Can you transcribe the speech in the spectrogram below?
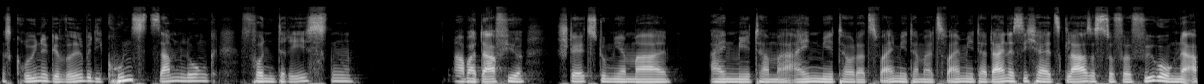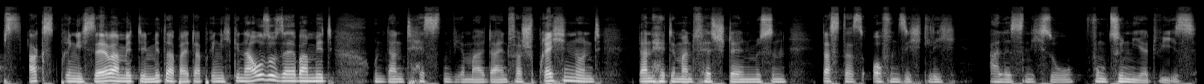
das Grüne Gewölbe, die Kunstsammlung von Dresden. Aber dafür stellst du mir mal ein Meter mal ein Meter oder zwei Meter mal zwei Meter deines Sicherheitsglases zur Verfügung. Eine Axt bringe ich selber mit, den Mitarbeiter bringe ich genauso selber mit und dann testen wir mal dein Versprechen und dann hätte man feststellen müssen, dass das offensichtlich alles nicht so funktioniert, wie es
